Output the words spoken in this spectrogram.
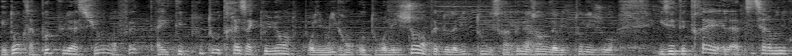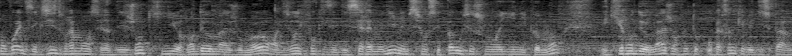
Et donc la population en fait a été plutôt très accueillante pour les migrants autour, les gens en fait de la vie de tous les, appelle les gens de la vie de tous les jours. Ils étaient très, la petite cérémonie qu'on voit, elles existent vraiment, c'est-à-dire des gens qui rendaient hommage aux morts en disant il faut qu'ils aient des cérémonies même si on ne sait pas où se sont noyés ni comment, et qui rendaient hommage en fait aux personnes qui avaient disparu.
